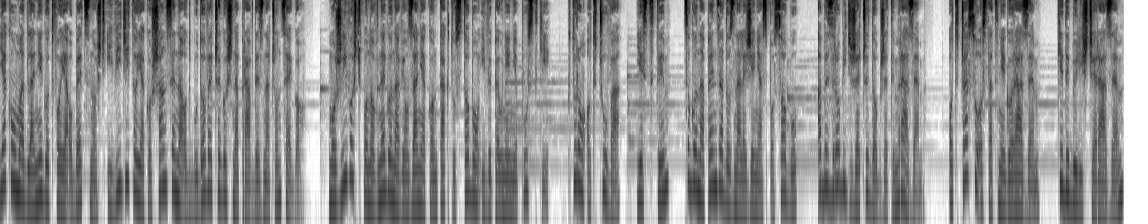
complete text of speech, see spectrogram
jaką ma dla niego Twoja obecność i widzi to jako szansę na odbudowę czegoś naprawdę znaczącego. Możliwość ponownego nawiązania kontaktu z Tobą i wypełnienie pustki, którą odczuwa, jest tym, co go napędza do znalezienia sposobu, aby zrobić rzeczy dobrze tym razem. Od czasu ostatniego razem, kiedy byliście razem,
